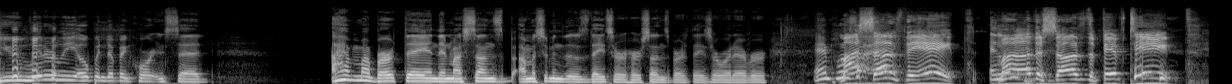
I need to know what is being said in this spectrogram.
you literally opened up in court and said, "I have my birthday and then my son's." I'm assuming those dates are her son's birthdays or whatever. And plus, My I- son's the eighth. And My me- other son's the fifteenth.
